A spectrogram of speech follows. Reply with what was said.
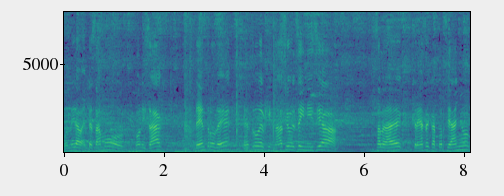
Pues mira, empezamos con Isaac dentro de, dentro del gimnasio, él se inicia a la edad de 13, 14 años.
